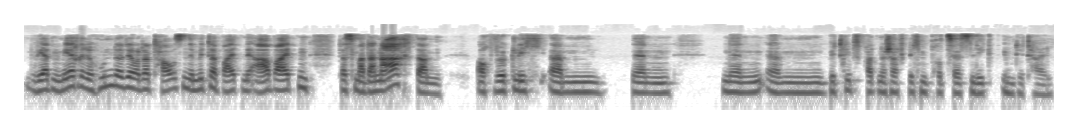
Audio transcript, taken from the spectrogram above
werden mehrere hunderte oder tausende Mitarbeitende arbeiten, dass man danach dann auch wirklich ähm, einen, einen ähm, betriebspartnerschaftlichen Prozess liegt im Detail.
